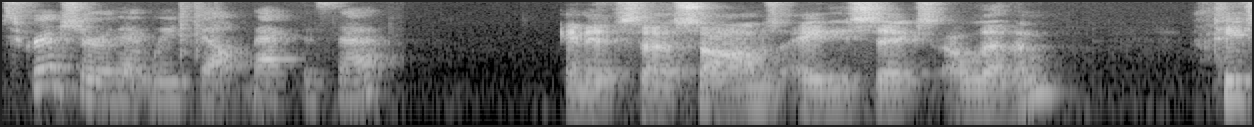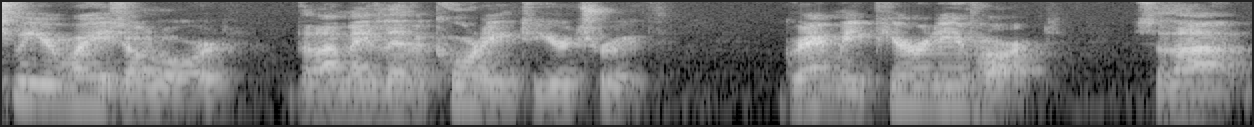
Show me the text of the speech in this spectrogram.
scripture that we felt back this up. And it's uh, Psalms 86 11. Teach me your ways, O Lord, that I may live according to your truth. Grant me purity of heart, so that I,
